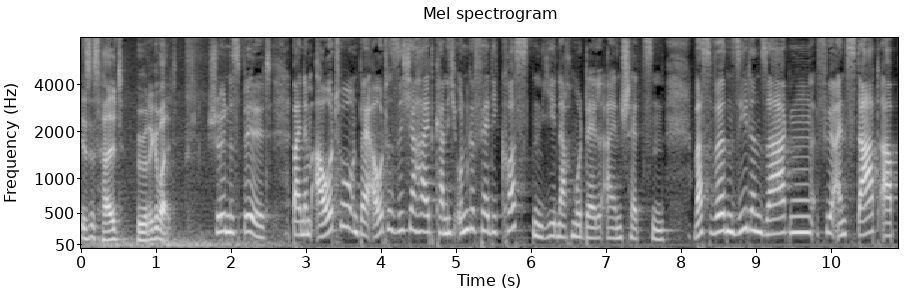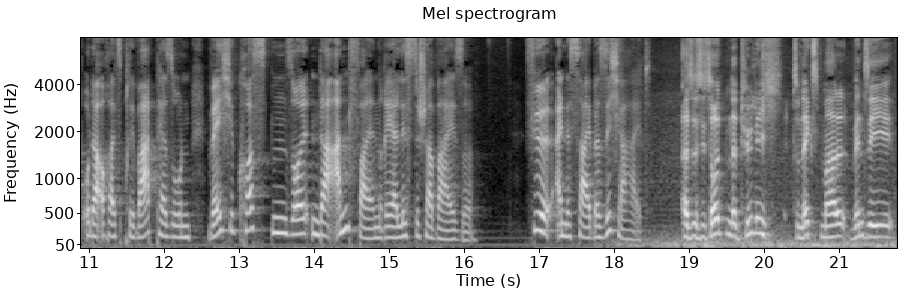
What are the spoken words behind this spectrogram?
ist es halt höhere Gewalt. Schönes Bild. Bei einem Auto und bei Autosicherheit kann ich ungefähr die Kosten je nach Modell einschätzen. Was würden Sie denn sagen für ein Start-up oder auch als Privatperson? Welche Kosten sollten da anfallen, realistischerweise? Für eine Cybersicherheit? Also Sie sollten natürlich zunächst mal, wenn Sie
